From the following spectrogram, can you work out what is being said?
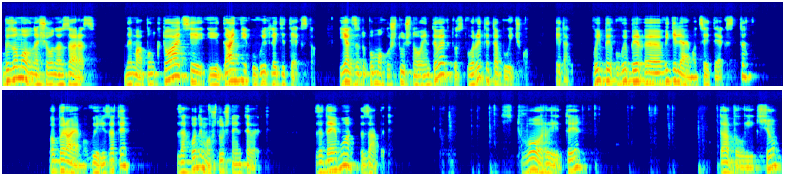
Безумовно, що у нас зараз нема пунктуації і дані у вигляді тексту. Як за допомогою штучного інтелекту створити табличку? І так, вибір, вибір, е, виділяємо цей текст, обираємо вирізати, заходимо в штучний інтелект. Задаємо запит. Створити таблицю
